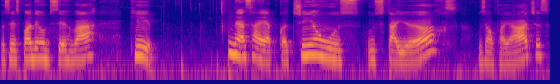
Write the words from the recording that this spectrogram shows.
Vocês podem observar que nessa época tinham os, os tailleurs, os alfaiates,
